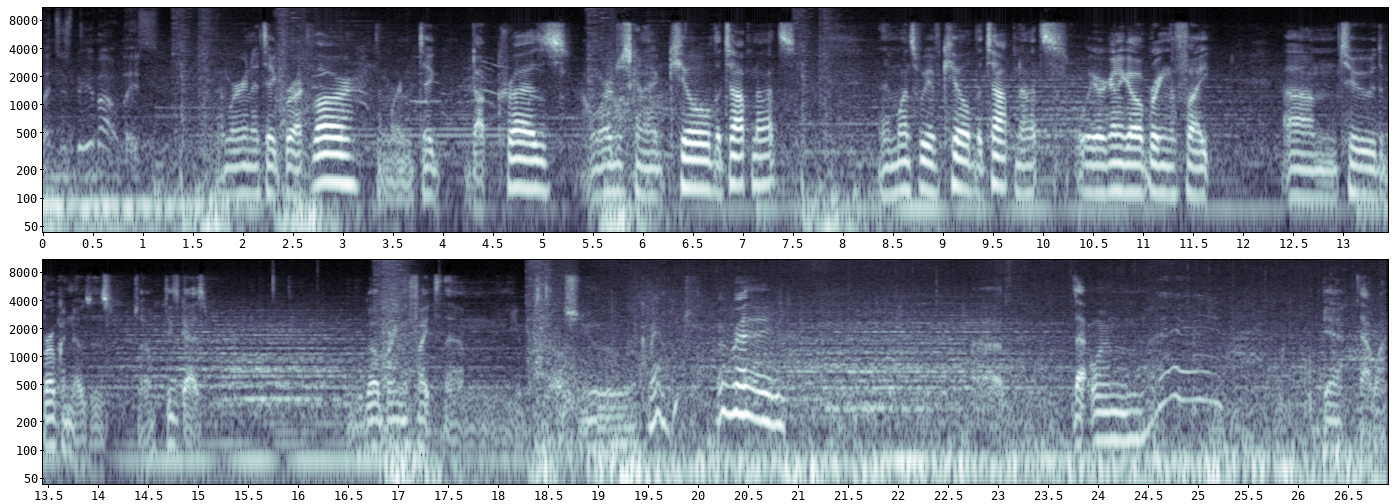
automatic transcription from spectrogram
Let us be about this. And we're gonna take Barak Varr, then we're gonna take Doc Krez, and we're just gonna kill the top nuts. And then once we have killed the top nuts, we are gonna go bring the fight um, to the Broken Noses. So these guys. We'll go bring the fight to them. You must all shoot command. Hooray! Uh, that one. Yeah, that one.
